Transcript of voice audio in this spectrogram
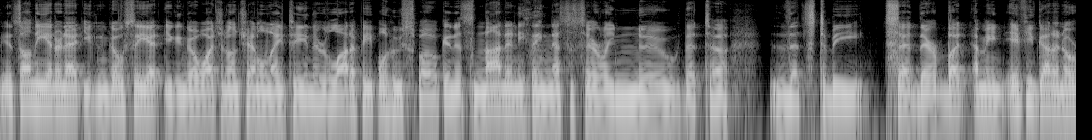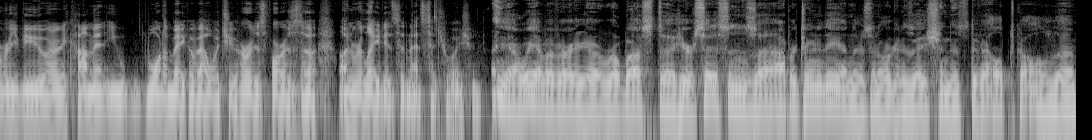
it's on the internet. You can go see it. You can go watch it on Channel 19. There are a lot of people who spoke, and it's not anything necessarily new that uh, that's to be said there. But I mean, if you've got an overview or any comment you want to make about what you heard as far as uh, unrelateds in that situation, Yeah, we have a very uh, robust uh, hear citizens uh, opportunity, and there's an organization that's developed called uh,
